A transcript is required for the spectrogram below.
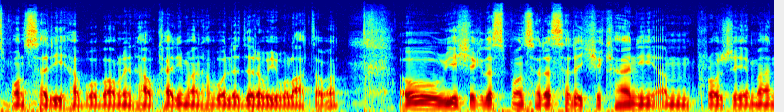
سپۆنسەری هەبووە با بڵێن هاوکاریمان هەبووە لە دەرەوەی وڵاتەوە ئەو یەکێک لە سپۆنسەرە سەرەکیەکانی ئەم پرۆژەیەمان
